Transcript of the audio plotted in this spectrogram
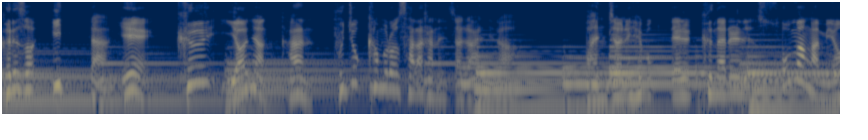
그래서 이 땅에 그 연약한 부족함으로 살아가는 자가 아니라 완전히 회복될 그날을 소망하며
